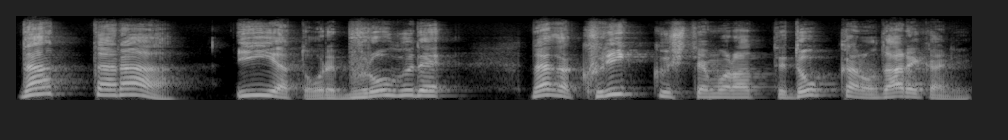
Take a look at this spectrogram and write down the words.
だったら、いいやと俺ブログで、なんかクリックしてもらってどっかの誰かに、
